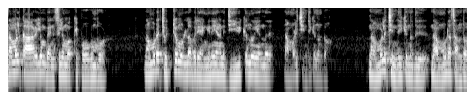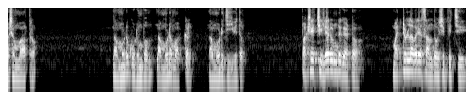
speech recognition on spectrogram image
നമ്മൾ കാറിലും ബെൻസിലും ഒക്കെ പോകുമ്പോൾ നമ്മുടെ ചുറ്റുമുള്ളവർ എങ്ങനെയാണ് ജീവിക്കുന്നു എന്ന് നമ്മൾ ചിന്തിക്കുന്നുണ്ടോ? നമ്മൾ ചിന്തിക്കുന്നത് നമ്മുടെ സന്തോഷം മാത്രം. നമ്മുടെ കുടുംബം നമ്മുടെ മക്കൾ നമ്മുടെ ജീവിതം. പക്ഷേ ചിലരുണ്ട് കേട്ടോ മറ്റുള്ളവരെ സന്തോഷിപ്പിച്ച്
